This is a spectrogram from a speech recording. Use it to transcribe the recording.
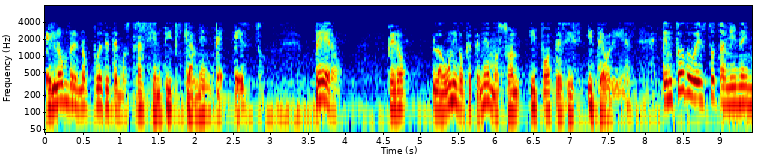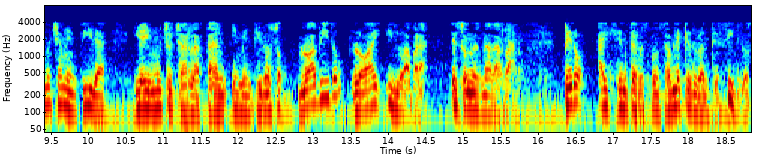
el hombre no puede demostrar científicamente esto. Pero, pero lo único que tenemos son hipótesis y teorías. En todo esto también hay mucha mentira y hay mucho charlatán y mentiroso. Lo ha habido, lo hay y lo habrá. Eso no es nada raro. Pero hay gente responsable que durante siglos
